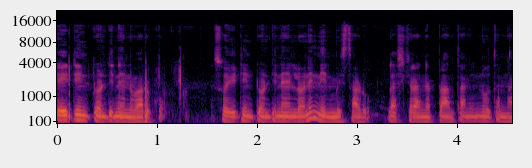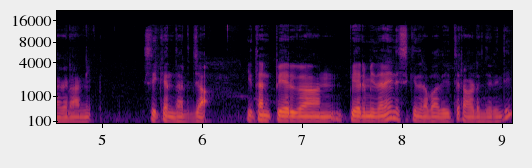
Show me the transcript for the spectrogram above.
ఎయిటీన్ ట్వంటీ నైన్ వరకు. సో ఎయిటీన్ ట్వంటీ నైన్లోనే నిర్మిస్తాడు లష్కర్ అనే ప్రాంతాన్ని నూతన నగరాన్ని. సికిందర్ జా. ఇతని పేరుగా పేరు మీదనే సికింద్రాబాద్ అయితే రావడం జరిగింది.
